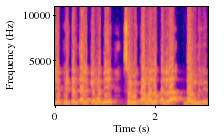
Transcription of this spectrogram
जे फलटण तालुक्यामध्ये सर्व कामं लोकांना दावून दिलेत.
